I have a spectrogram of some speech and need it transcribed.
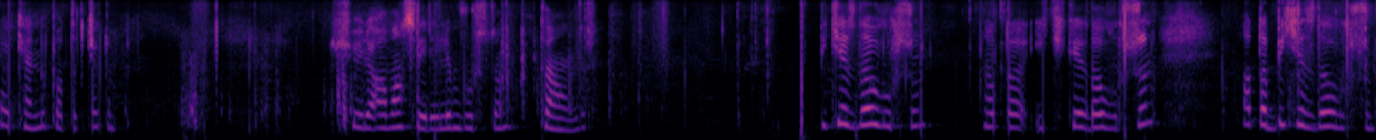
Ya kendi patlatacaktım. Şöyle avans verelim vursun. Tamamdır. Bir kez daha vursun. Hatta iki kez daha vursun. Hatta bir kez daha vursun.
